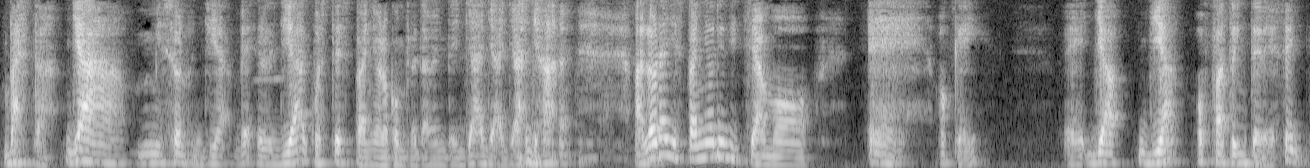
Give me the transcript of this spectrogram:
basta, già mi sono, già, beh, già questo è spagnolo completamente, già, già, già, già. Allora gli spagnoli diciamo, eh, ok, eh, già, già ho fatto interesse,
